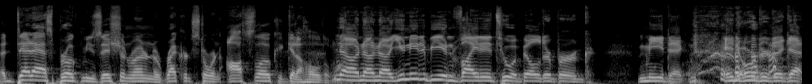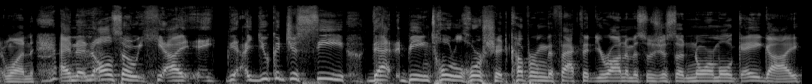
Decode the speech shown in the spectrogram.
a dead ass broke musician running a record store in Oslo could get a hold of one. No, no, no. You need to be invited to a Bilderberg meeting in order to get one. And and also, he, I, you could just see that being total horseshit, covering the fact that Euronymous was just a normal gay guy.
